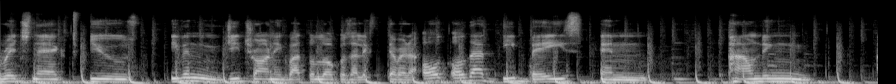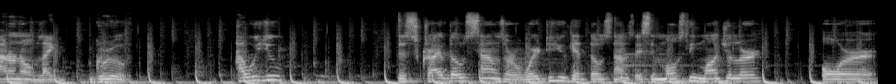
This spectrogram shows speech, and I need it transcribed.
Rich NXT, Fuse, even G-Tronic, Vato Locos, Alex Cabrera, all all that deep bass and pounding, I don't know, like groove. How would you describe those sounds, or where do you get those sounds? Is it mostly modular, or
